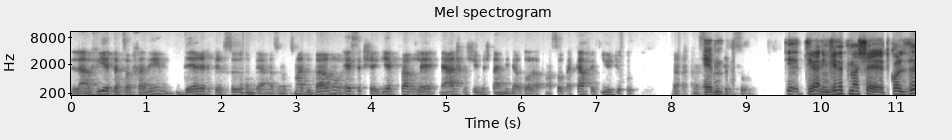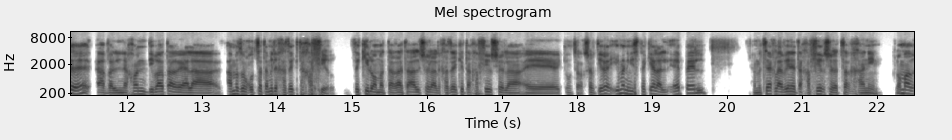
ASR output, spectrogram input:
להביא את הצרכנים דרך פרסום באמזון עצמה, דיברנו עסק שהגיע כבר למעל 32 מיליארד דולר הכנסות, עקף את יוטיוב בהכנסות מפרסום. תראה, אני מבין את, ש... את כל זה, אבל נכון, דיברת הרי על ה... אמזון רוצה תמיד לחזק את החפיר. זה כאילו המטרת העל שלה, לחזק את החפיר שלה אה, כמוצר. עכשיו תראה, אם אני מסתכל על אפל, אני מצליח להבין את החפיר של הצרכנים. כלומר,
